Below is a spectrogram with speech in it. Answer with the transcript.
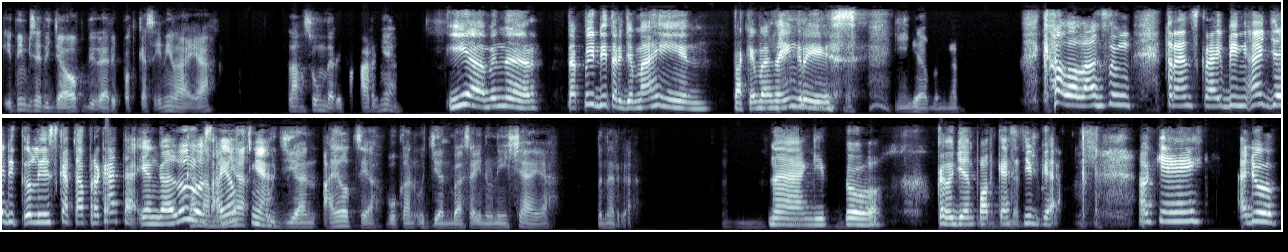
Ini bisa dijawab dari podcast inilah ya. Langsung dari pakarnya. Iya, bener. Tapi diterjemahin pakai bahasa Inggris. iya, bener. Kalau langsung transcribing aja ditulis kata per kata, yang gak lulus kan IELTS-nya. ujian IELTS ya, bukan ujian bahasa Indonesia ya. Bener gak? Nah, gitu. Ke ujian podcast juga. Oke. Okay. Aduh,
